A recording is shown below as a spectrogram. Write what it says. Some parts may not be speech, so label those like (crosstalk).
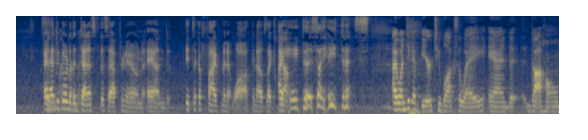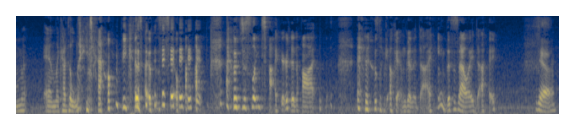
I had to go to the dentist this afternoon and it's like a five minute walk and I was like, I Yeah. hate this, I hate this. I went to get beer two blocks away and got home and like had to (laughs) lay down (laughs) because I was so hot. I was just like tired and hot. (laughs) And I was like, okay, I'm gonna die. This is how I die. Yeah.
